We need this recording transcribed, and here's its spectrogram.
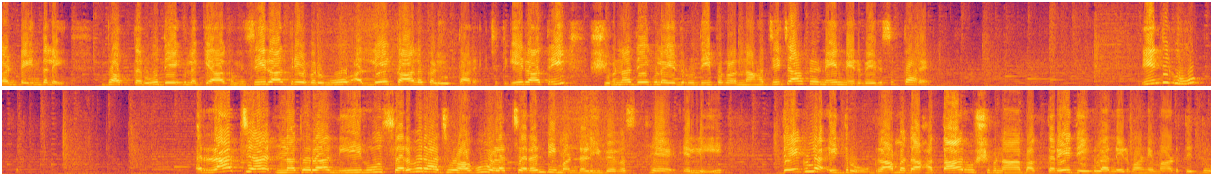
ಗಂಟೆಯಿಂದಲೇ ಭಕ್ತರು ದೇಗುಲಕ್ಕೆ ಆಗಮಿಸಿ ರಾತ್ರಿಯವರೆಗೂ ಅಲ್ಲೇ ಕಾಲ ಕಳೆಯುತ್ತಾರೆ. ಜೊತೆಗೆ ರಾತ್ರಿ ಶಿವನ ದೇಗುಲ ಎದುರು ದೀಪಗಳನ್ನು ಹಚ್ಚಿ ಜಾಗರಣೆ ನೆರವೇರಿಸುತ್ತಾರೆ. ಇಂದಿಗೂ ರಾಜ್ಯ, ನಗರ, ನೀರು, ಸರಬರಾಜು ಹಾಗೂ ಒಳಚರಂಡಿ ಮಂಡಳಿ ವ್ಯವಸ್ಥೆಯಲ್ಲಿ ದೇಗುಲ ಇದ್ರು ಗ್ರಾಮದ ಹತ್ತಾರು ಶಿವನ ಭಕ್ತರೇ ದೇಗುಲ ನಿರ್ವಹಣೆ ಮಾಡುತ್ತಿದ್ದು,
